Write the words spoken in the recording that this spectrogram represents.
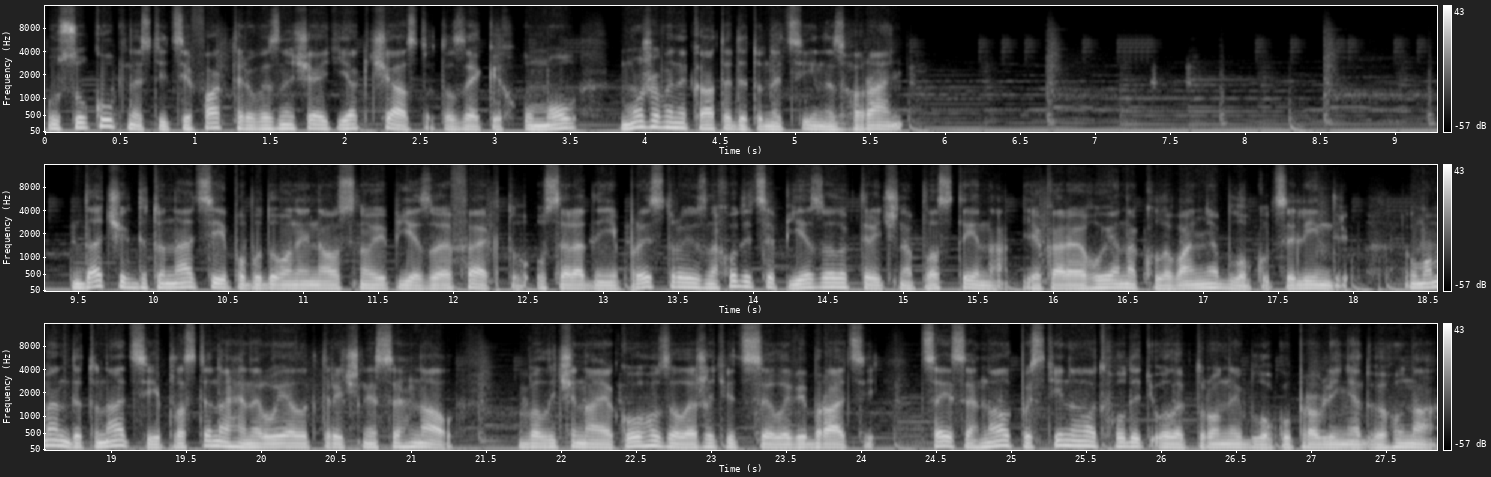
У сукупності ці фактори визначають, як часто та за яких умов може виникати детонаційне згорання. Датчик детонації побудований на основі п'єзоефекту. Усередині пристрою знаходиться п'єзоелектрична пластина, яка реагує на коливання блоку циліндрів. У момент детонації пластина генерує електричний сигнал, величина якого залежить від сили вібрацій. Цей сигнал постійно надходить у електронний блок управління двигуна.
